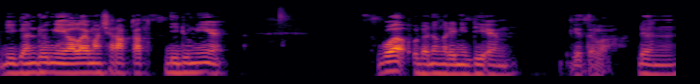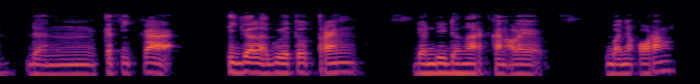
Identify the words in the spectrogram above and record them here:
digandrungi oleh masyarakat di dunia. Gue udah dengerin EDM gitu loh. Dan dan ketika tiga lagu itu tren dan didengarkan oleh banyak orang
